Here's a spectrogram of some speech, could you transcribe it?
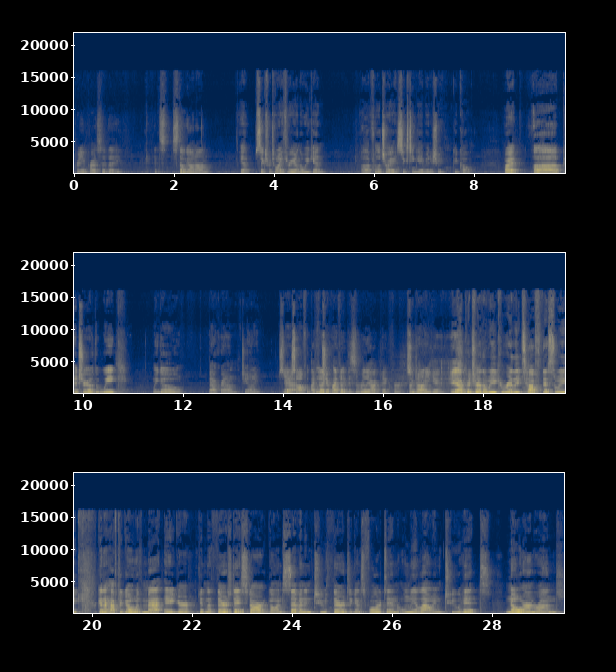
Pretty impressive that he, it's still going on. Yeah, six for twenty three on the weekend uh, for Latre. Sixteen game hitting streak. Good call. All right, uh, pitcher of the week. We go background. Gianni. Start us off with I blue feel, like, chipper. I feel like this is a really hard pick for, for Johnny here. Yeah, pitcher of the week, really tough this week. Gonna have to go with Matt Ager, getting the Thursday start, going seven and two thirds against Fullerton, only allowing two hits, no earned runs,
